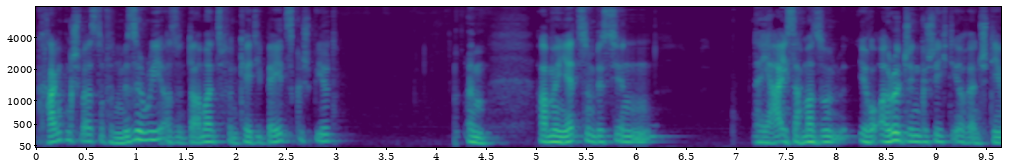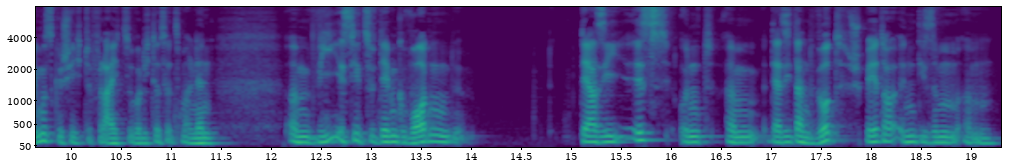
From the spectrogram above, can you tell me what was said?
Krankenschwester von Misery, also damals von Katie Bates gespielt. Ähm, haben wir jetzt so ein bisschen naja, ich sag mal so, ihre Origin-Geschichte, ihre Entstehungsgeschichte vielleicht, so würde ich das jetzt mal nennen. Ähm, wie ist sie zu dem geworden, der sie ist und ähm, der sie dann wird später in diesem, ähm,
